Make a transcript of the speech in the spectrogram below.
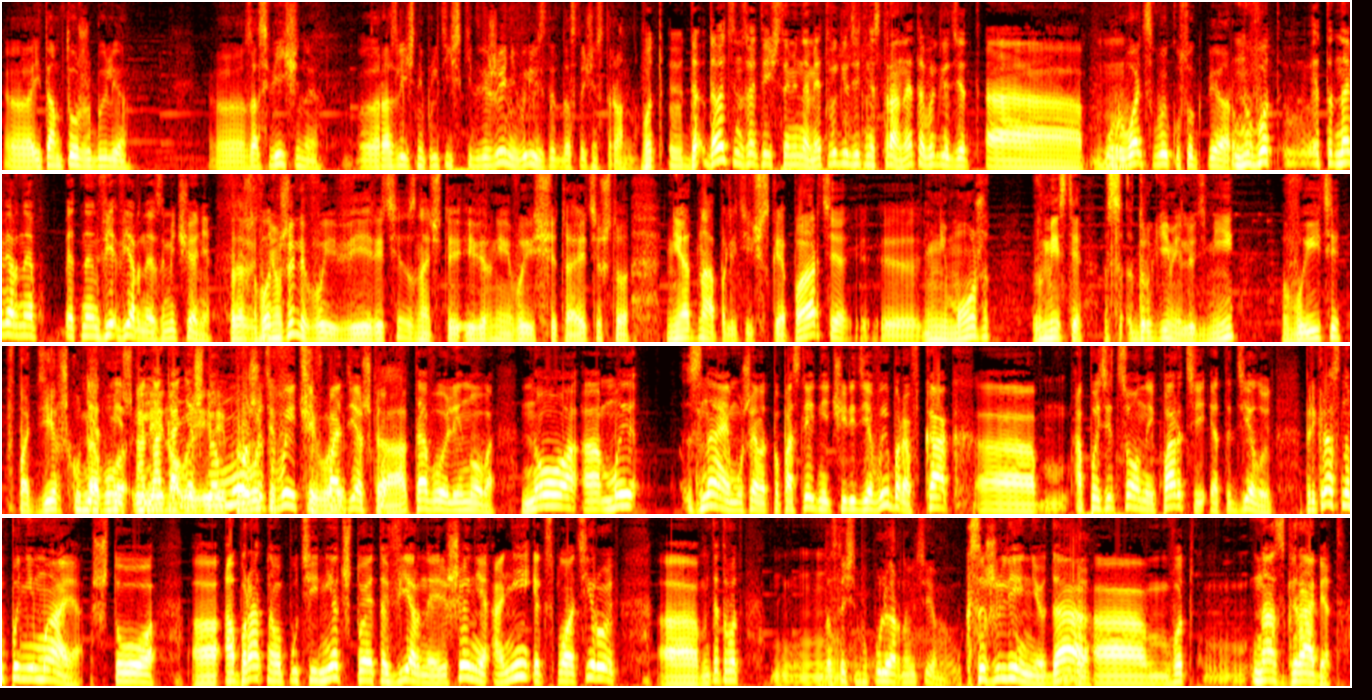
Э, и там тоже были э, засвечены э, различные политические движения, выглядит это достаточно странно. Вот да, давайте называть вещи своими именами. Это выглядит не странно, это выглядит... А... Урвать свой кусок пиара. Ну вот, это, наверное, это наверное, верное замечание. Подождите, вот... неужели вы верите, значит, и, и вернее вы считаете, что ни одна политическая партия э, не может вместе с другими людьми выйти в поддержку Нет, того Миш, или она, иного? конечно, или может выйти в поддержку так. того или иного, но а, мы знаем уже вот по последней череде выборов, как э, оппозиционные партии это делают, прекрасно понимая, что э, обратного пути нет, что это верное решение, они эксплуатируют э, вот это вот достаточно популярную тему. К сожалению, да, да. Э, вот нас грабят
